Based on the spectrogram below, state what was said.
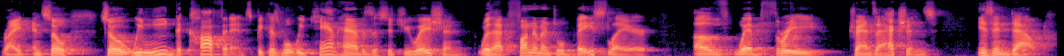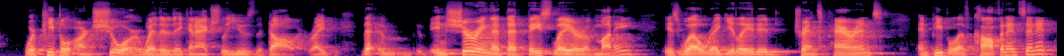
right? And so so we need the confidence because what we can't have is a situation where that fundamental base layer of web3 transactions is in doubt, where people aren't sure whether they can actually use the dollar, right? That, ensuring that that base layer of money is well regulated, transparent, and people have confidence in it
